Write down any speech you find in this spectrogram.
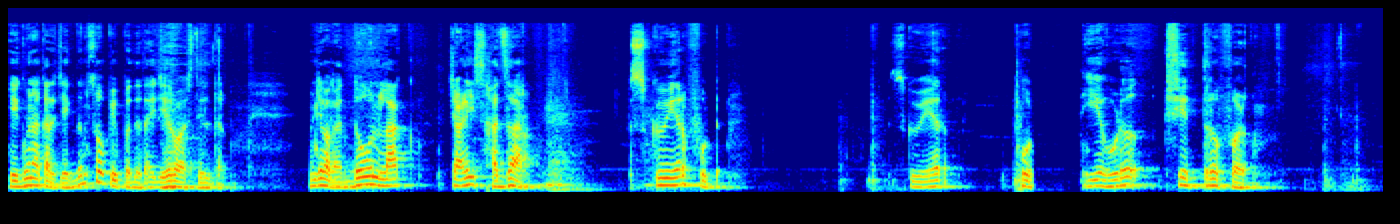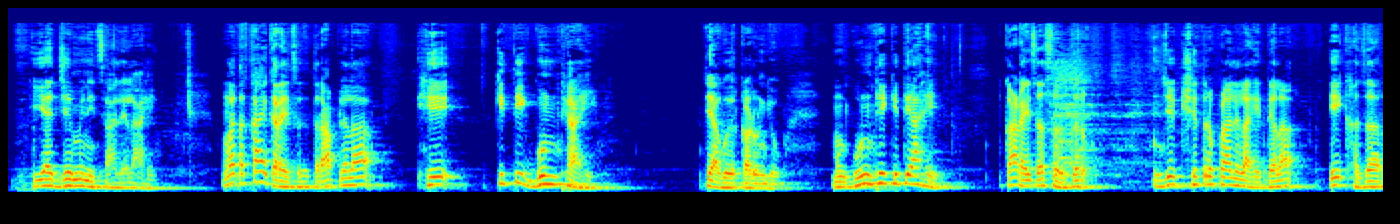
ही गुणाकाराची एकदम सोपी पद्धत आहे. झिरो असतील तर. म्हणजे बघा दोन लाख चाळीस हजार स्क्वेअर फूट. स्क्वेअर फूट. एवढं क्षेत्रफळ या जमिनीचं आलेलं आहे. मग आता काय करायचं? तर आपल्याला हे किती गुंठे आहे? ते अगोदर काढून घेऊ. मग गुंठे किती आहे? काढायचं असेल तर जे क्षेत्रफळ आलेलं आहे त्याला एक हजार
